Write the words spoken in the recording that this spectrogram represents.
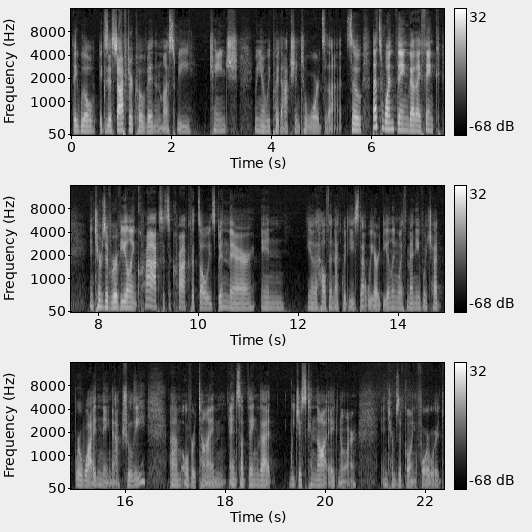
they will exist after COVID unless we change, you know, we put action towards that. So that's one thing that I think, in terms of revealing cracks, it's a crack that's always been there in you know the health inequities that we are dealing with, many of which have, were widening actually um, over time, and something that we just cannot ignore in terms of going forward.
